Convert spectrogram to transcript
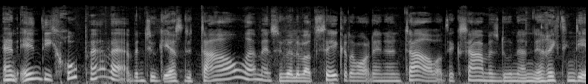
En in die groep, hè, we hebben natuurlijk eerst de taal. Hè, mensen willen wat zekerder worden in hun taal, wat examens doen en richting die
